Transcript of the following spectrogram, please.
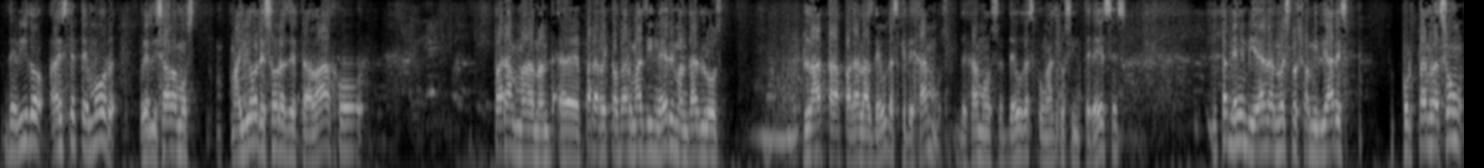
Debido a este temor, realizábamos mayores horas de trabajo para, eh, para recaudar más dinero y mandarlos plata a pagar las deudas que dejamos. Dejamos deudas con altos intereses y también enviar a nuestros familiares. Por tal razón,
